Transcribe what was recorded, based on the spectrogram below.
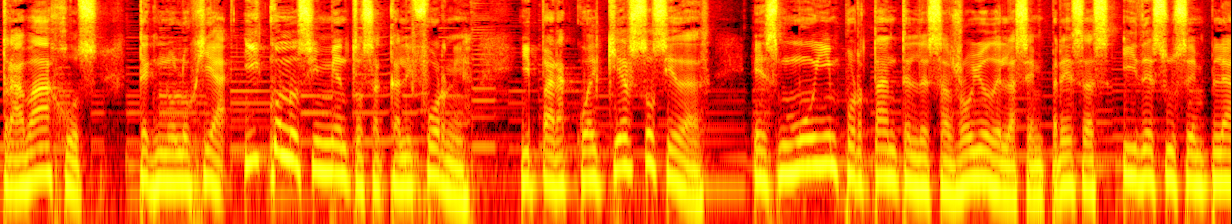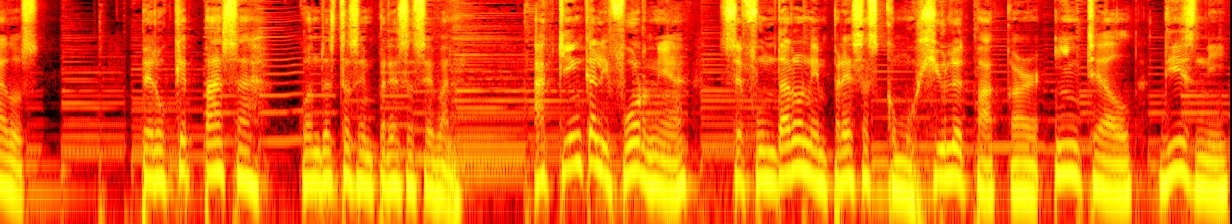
trabajos, tecnología y conocimientos a California y para cualquier sociedad es muy importante el desarrollo de las empresas y de sus empleados. Pero ¿qué pasa cuando estas empresas se van? Aquí en California se fundaron empresas como Hewlett Packard, Intel, Disney,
